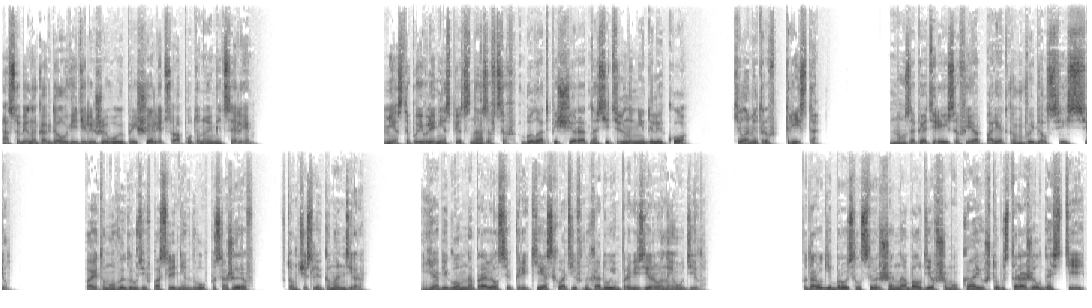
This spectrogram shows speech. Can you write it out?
Особенно, когда увидели живую пришелицу, опутанную мицелием. Место появления спецназовцев было от пещеры относительно недалеко, километров триста. Но за пять рейсов я порядком выбился из сил. Поэтому, выгрузив последних двух пассажиров, в том числе командира, я бегом направился к реке, схватив на ходу импровизированное удило. По дороге бросил совершенно обалдевшему Каю, чтобы сторожил гостей.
